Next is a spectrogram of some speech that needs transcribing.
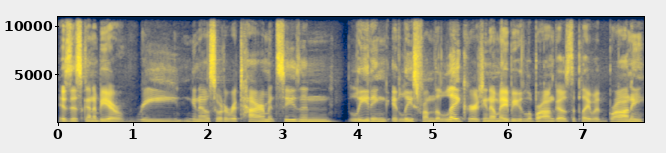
Is this going to be a re, you know, sort of retirement season leading at least from the Lakers? You know, maybe LeBron goes to play with Bronny,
